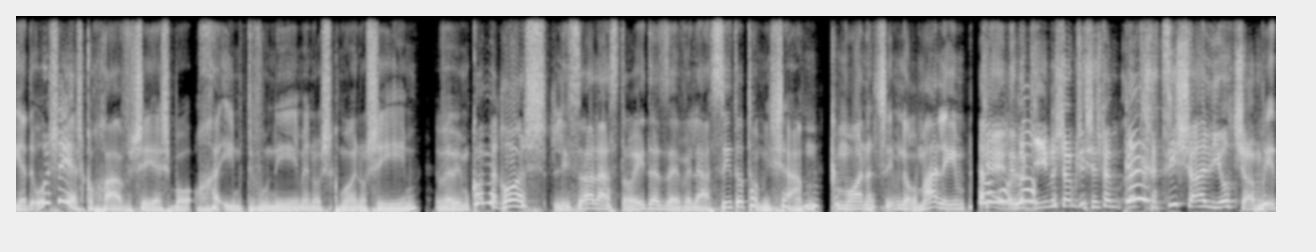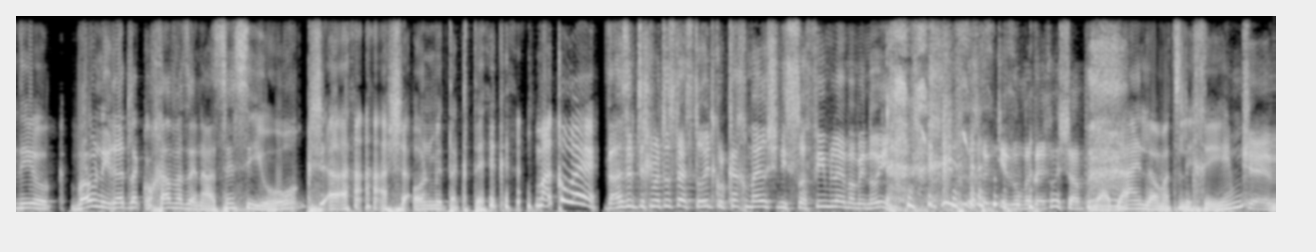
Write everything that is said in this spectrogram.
ידעו שיש כוכב שיש בו חיים תבוניים אנוש, כמו אנושיים, ובמקום מראש לנסוע לאסטרואיד הזה ולהסיט אותו משם, כמו אנשים נורמליים, כן, הם לא, מגיעים לשם כשיש להם רק חצי שעה להיות שם. בדיוק. בואו נרד לכוכב הזה, נעשה סיור, כשהשעון מתקתק, מה קורה? ואז הם צריכים לטוס לאסטרואיד כל כך מהר שנשרפים להם המנועים. כאילו בדרך לשם. ועדיין לא מצליחים. כן.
